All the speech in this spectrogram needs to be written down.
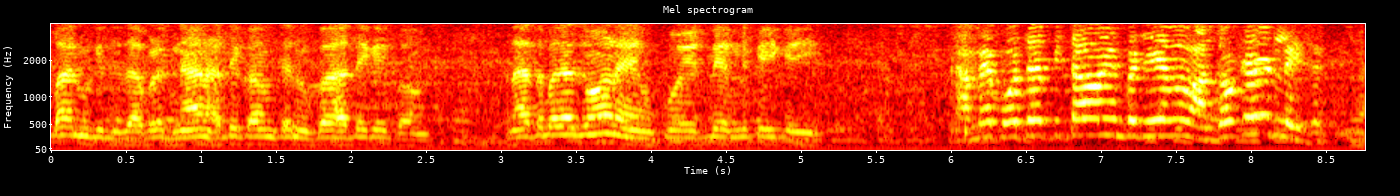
બહાર મૂકી દીધા. આપણે જ્ઞાન હાથે કામ છે ને ઉકા હાથે કઈ કામ અને આ તો બધા જાણે ઉકો એટલે એમને કઈ કઈ અમે પોતે પિતા હોય પછી અમે વાંધો કેવી લઈ શકીએ?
